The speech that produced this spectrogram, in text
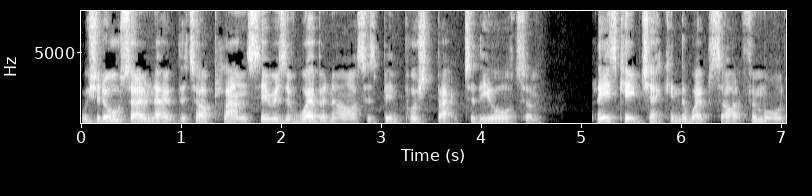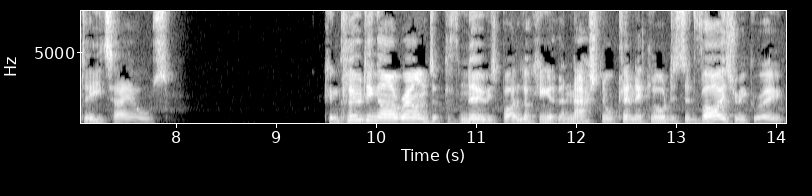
We should also note that our planned series of webinars has been pushed back to the autumn. Please keep checking the website for more details. Concluding our roundup of news by looking at the National Clinical Audit Advisory Group,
